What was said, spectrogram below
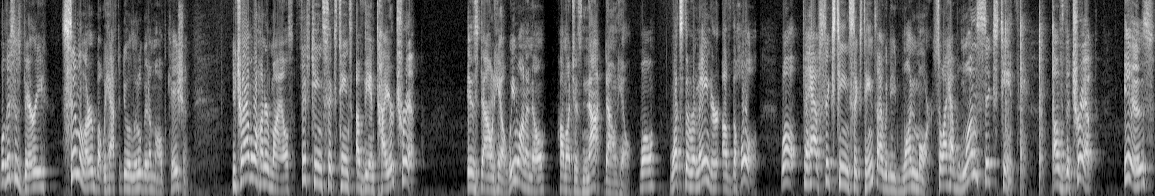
Well, this is very similar, but we have to do a little bit of multiplication. You travel 100 miles, 15 sixteenths of the entire trip is downhill. We want to know how much is not downhill. Well, what's the remainder of the whole? Well, to have 16 sixteenths, I would need one more. So I have 1 16th of the trip is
